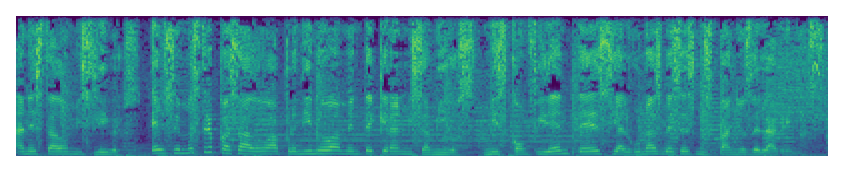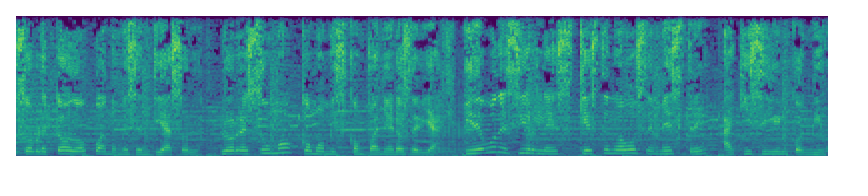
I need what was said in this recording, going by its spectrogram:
han estado mis libros. El semestre pasado aprendí nuevamente que eran mis amigos, mis confidentes y algunas veces mis paños de lágrimas, sobre todo cuando me sentía sola. Lo resumo como mis compañeros de viaje. Y debo decirles que este nuevo semestre aquí siguen conmigo.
